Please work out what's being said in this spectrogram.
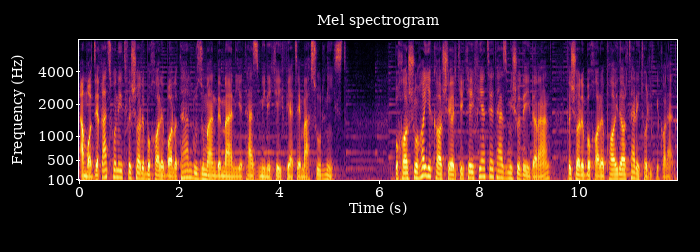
اما دقت کنید فشار بخار بالاتر لزوما به معنی تضمین کیفیت محصول نیست. بخارشوهای کارشر که کیفیت تضمین شده ای دارند فشار بخار پایدارتری تولید می کنند.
